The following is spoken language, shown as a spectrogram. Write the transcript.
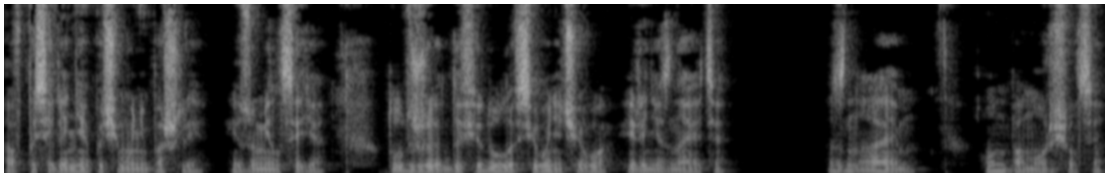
«А в поселение почему не пошли?» – изумился я. «Тут же до Федула всего ничего, или не знаете?» «Знаем». Он поморщился.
